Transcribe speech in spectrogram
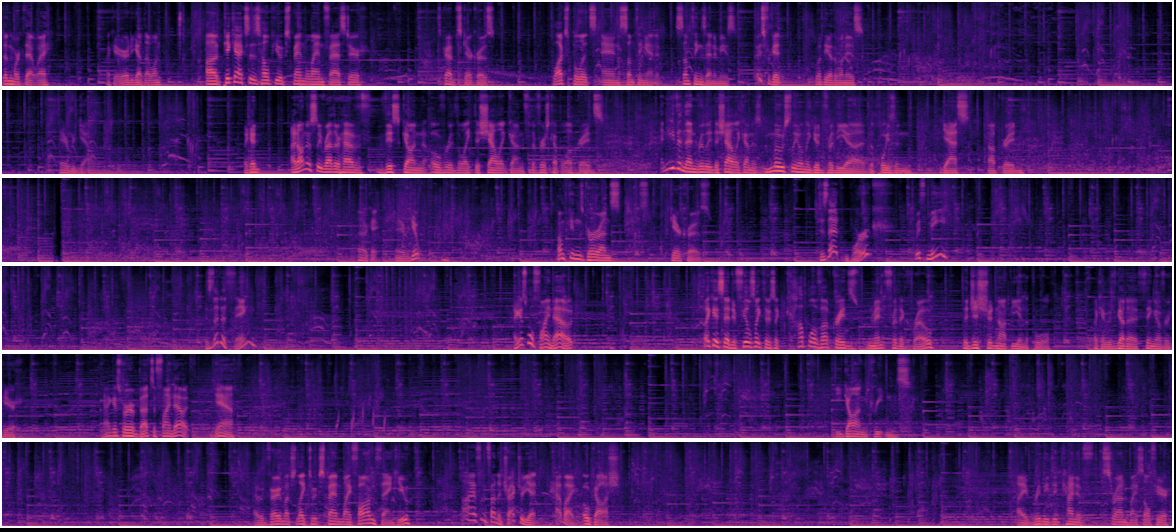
Doesn't work that way. Okay, we already got that one. Uh, pickaxes help you expand the land faster. Let's grab scarecrows. Blocks bullets and something en something's enemies. I always forget what the other one is. There we go. Like, I'd, I'd honestly rather have this gun over the, like, the Shallot gun for the first couple upgrades. And even then, really, the Shallot gun is mostly only good for the, uh, the poison gas upgrade. Okay, there we go. Pumpkins grow scarecrows. Does that work with me? Is that a thing? I guess we'll find out. Like I said, it feels like there's a couple of upgrades meant for the crow that just should not be in the pool. Okay, we've got a thing over here. I guess we're about to find out. Yeah. Be gone, cretins. Would very much like to expand my farm, thank you. I haven't found a tractor yet, have I? Oh gosh. I really did kind of surround myself here.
